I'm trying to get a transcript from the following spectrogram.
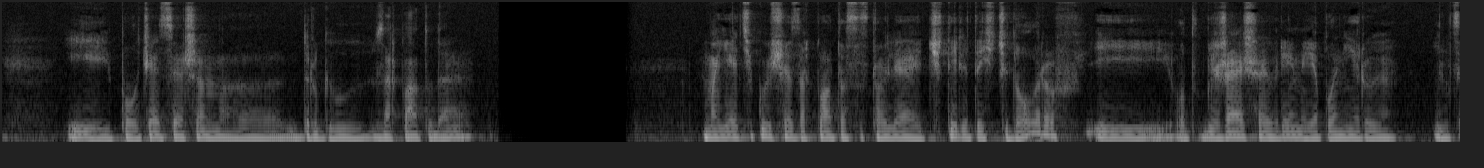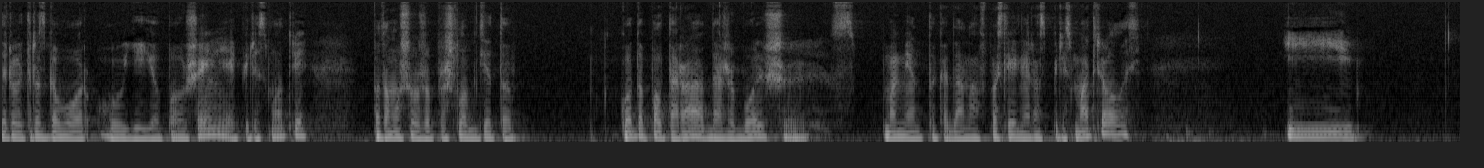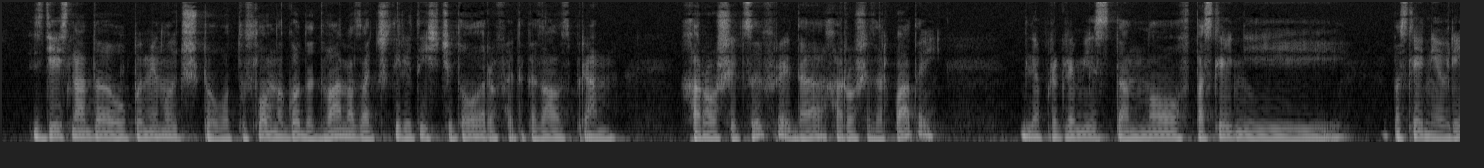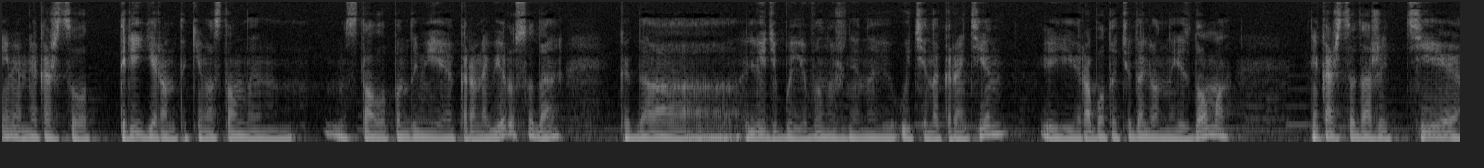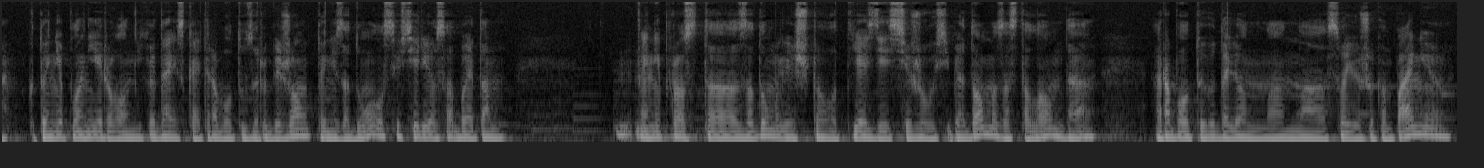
и получать совершенно другую зарплату, да. Моя текущая зарплата составляет 4000 долларов, и вот в ближайшее время я планирую инициировать разговор о ее повышении, о пересмотре, потому что уже прошло где-то года полтора, даже больше с момента, когда она в последний раз пересматривалась. И здесь надо упомянуть, что вот условно года два назад 4000 долларов это казалось прям хорошей цифрой, да, хорошей зарплатой для программиста, но в последний последнее время, мне кажется, вот триггером таким основным стала пандемия коронавируса, да, когда люди были вынуждены уйти на карантин и работать удаленно из дома. Мне кажется, даже те, кто не планировал никогда искать работу за рубежом, кто не задумывался всерьез об этом, они просто задумались, что вот я здесь сижу у себя дома за столом, да, работаю удаленно на свою же компанию,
